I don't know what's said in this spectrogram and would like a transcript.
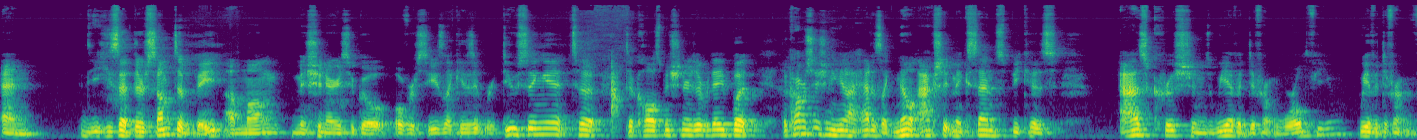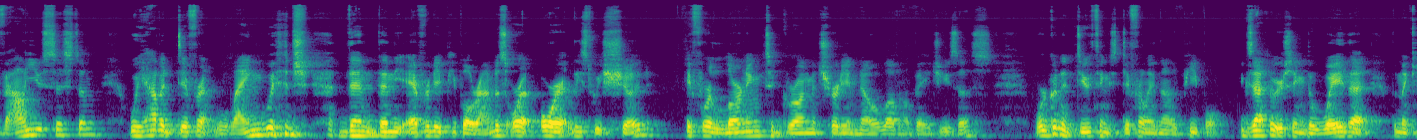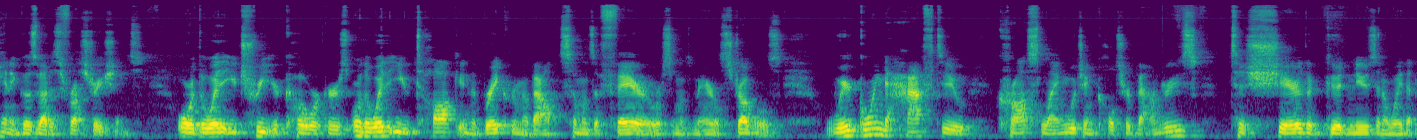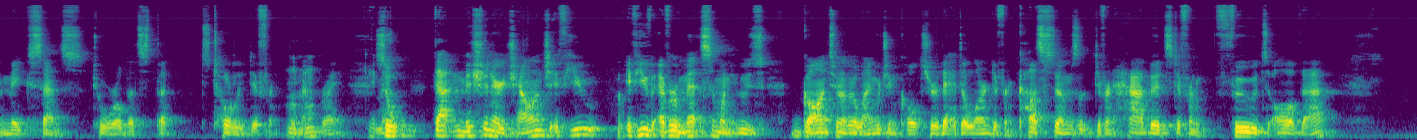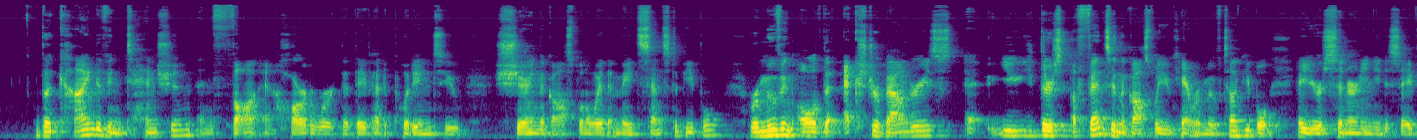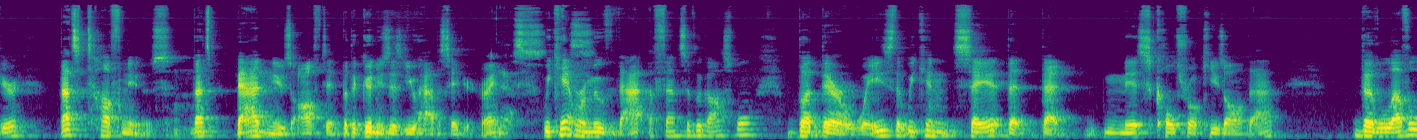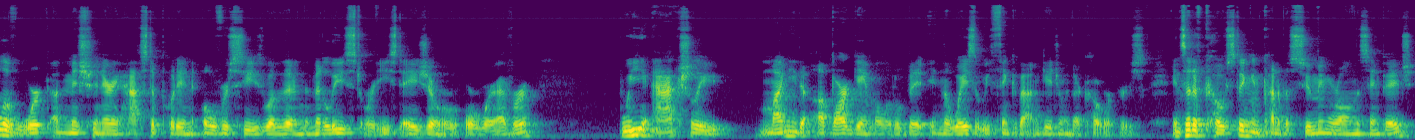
And he said there's some debate among missionaries who go overseas like is it reducing it to to call us missionaries every day? But the conversation he and i had is like no actually it makes sense because as christians we have a different worldview we have a different value system we have a different language than than the everyday people around us, or or at least we should. If we're learning to grow in maturity and know, love, and obey Jesus, we're going to do things differently than other people. Exactly what you're saying. The way that the mechanic goes about his frustrations, or the way that you treat your coworkers, or the way that you talk in the break room about someone's affair or someone's marital struggles, we're going to have to cross language and culture boundaries to share the good news in a way that makes sense to a world that's that it's totally different than mm-hmm. that, right? Amen. So that missionary challenge, if you if you've ever met someone who's gone to another language and culture, they had to learn different customs, different habits, different foods, all of that. The kind of intention and thought and hard work that they've had to put into sharing the gospel in a way that made sense to people, removing all of the extra boundaries. Eh, you, you, there's offense in the gospel you can't remove. Telling people, "Hey, you're a sinner and you need a savior." That's tough news. Mm-hmm. That's bad news often, but the good news is you have a savior, right? Yes. We can't remove that offense of the gospel, but there are ways that we can say it that that miss cultural cues, all of that. The level of work a missionary has to put in overseas, whether they're in the Middle East or East Asia or, or wherever, we actually might need to up our game a little bit in the ways that we think about engaging with our coworkers. Instead of coasting and kind of assuming we're all on the same page,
